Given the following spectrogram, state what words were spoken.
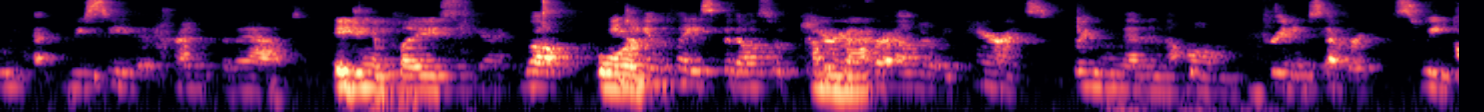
We, we see the trend for that. Aging in place, Well, Or aging in place, but also caring back. for elderly parents, bringing them in the home, creating separate suites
